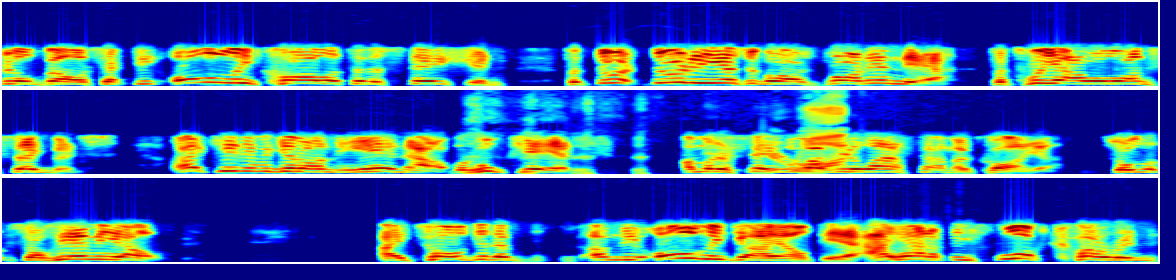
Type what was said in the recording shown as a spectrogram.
Bill Belichick, the only caller to the station. For 30 years ago, I was brought in there for three hour long segments. I can't even get on the air now, but who cares? I'm going to say it might be the last time I call you. So, so hear me out. I told you that I'm the only guy out there. I had it before Curran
